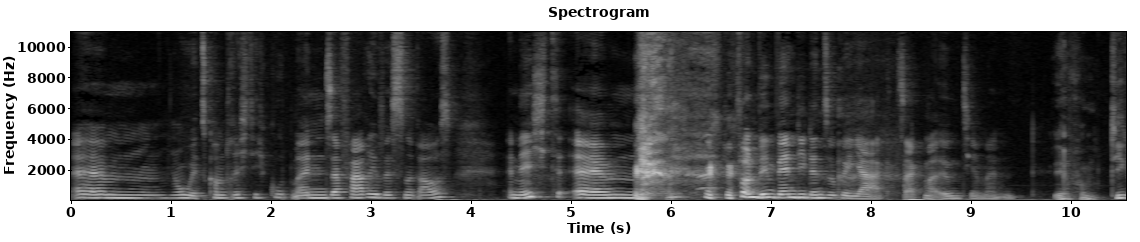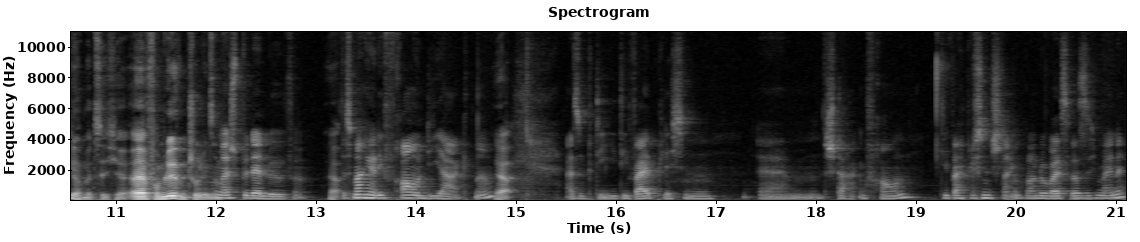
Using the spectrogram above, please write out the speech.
ähm, oh, jetzt kommt richtig gut mein Safari-Wissen raus. Nicht? Ähm, von wem werden die denn so gejagt? Sag mal irgendjemanden. Ja, vom Tiger mit sicher. Äh, vom Löwen, Entschuldigung. Zum Beispiel der Löwe. Ja. Das machen ja die Frauen, die Jagd, ne? Ja. Also die, die weiblichen ähm, starken Frauen die weiblichen Steinfrauen, du weißt, was ich meine.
